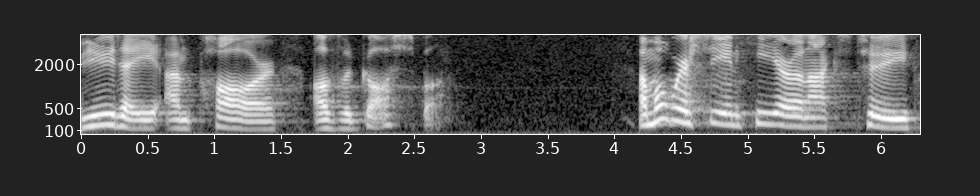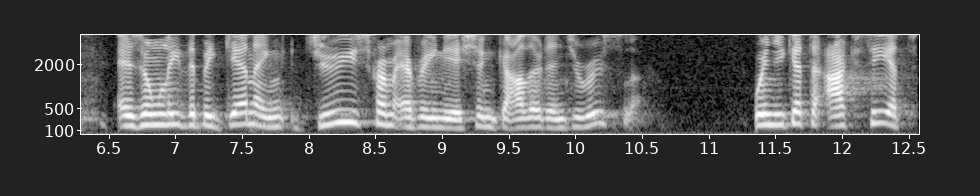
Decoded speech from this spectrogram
beauty and power of the gospel. And what we're seeing here in Acts 2 is only the beginning. Jews from every nation gathered in Jerusalem. When you get to Acts 8,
